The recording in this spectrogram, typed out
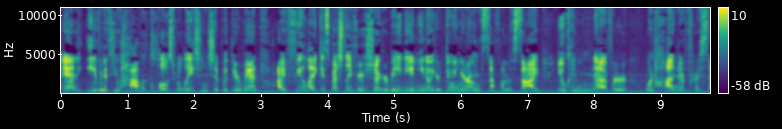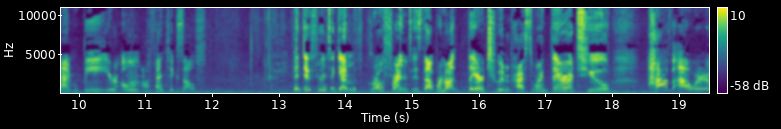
And even if you have a close relationship with your man, I feel like, especially if you're a sugar baby and you know you're doing your own stuff on the side, you can never 100% be your own authentic self. The difference again with girlfriends is that we're not there to impress, we're there to have our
